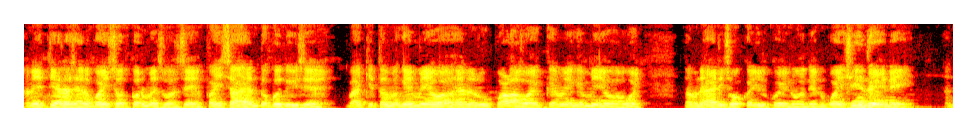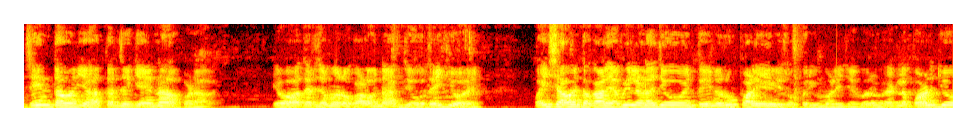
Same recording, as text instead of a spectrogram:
અને અત્યારે છે ને પૈસો જ પરમેશ્વર છે. પૈસા હે ને તો બધું છે. બાકી તમે ગમે એવા હે ને રૂપાળા હોય, ગમે ગમે એવા હોય, તમને સારી છોકરીઓ કોઈ ન દેનું, કોઈ સીંધે નહીં. અને હોય હતર જગ્યાએ ના પડાવે. એવો અત્યારે જમાનો કાળો નાક જેવો થઈ ગયો હોય. પૈસા હોય તો કાળિયા બિલાડા જેવો હોય ને તો એને રૂપાળી એવી છોકરીઓ મળી જાય, બરાબર? એટલે ભણજો,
